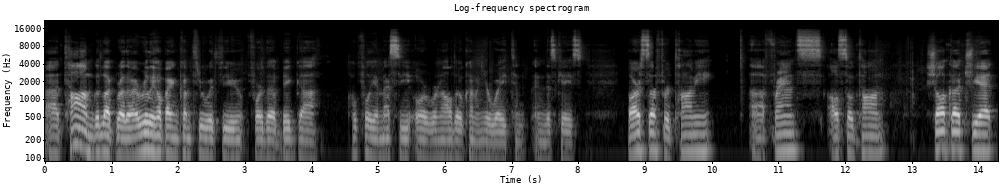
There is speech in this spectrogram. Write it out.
Uh, Tom, good luck, brother. I really hope I can come through with you for the big, uh, hopefully a Messi or Ronaldo coming your way to, in this case. Barca for Tommy. Uh, France, also Tom. Schalke, Triet,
